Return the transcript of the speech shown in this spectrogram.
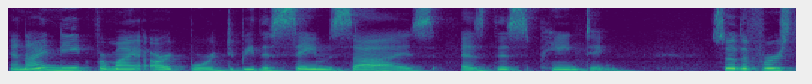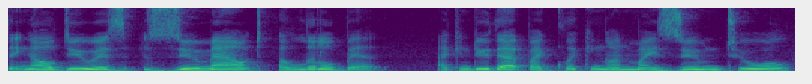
and I need for my artboard to be the same size as this painting. So the first thing I'll do is zoom out a little bit. I can do that by clicking on my zoom tool,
